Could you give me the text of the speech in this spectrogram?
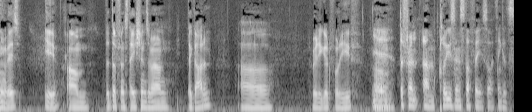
Anyways, yeah. Um, the different stations around the garden, are really good for the youth. Yeah, Um, different um, clues and stuff. Eh? So I think it's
